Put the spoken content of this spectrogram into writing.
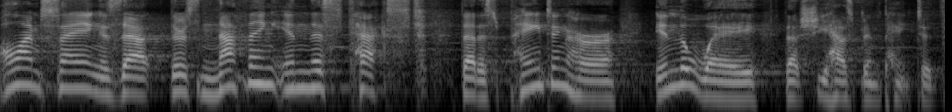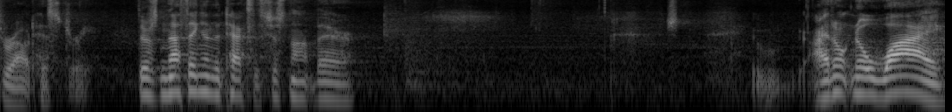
All I'm saying is that there's nothing in this text that is painting her in the way that she has been painted throughout history. There's nothing in the text, it's just not there. I don't know why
